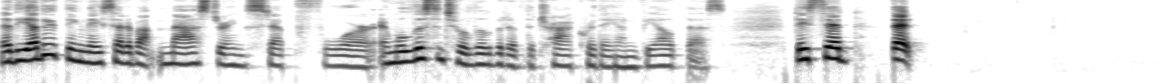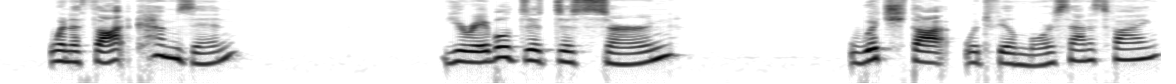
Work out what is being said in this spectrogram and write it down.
Now, the other thing they said about mastering step four, and we'll listen to a little bit of the track where they unveiled this. They said that when a thought comes in, you're able to discern which thought would feel more satisfying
